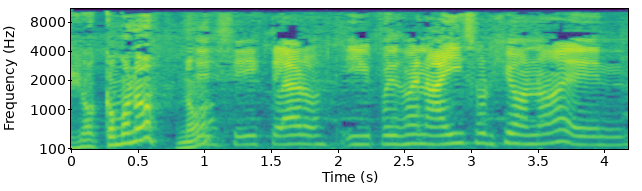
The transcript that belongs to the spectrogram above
Y yo, ¿cómo no? ¿No? Sí, sí, claro. Y pues bueno, ahí surgió, ¿no? En-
